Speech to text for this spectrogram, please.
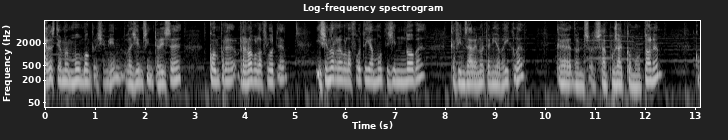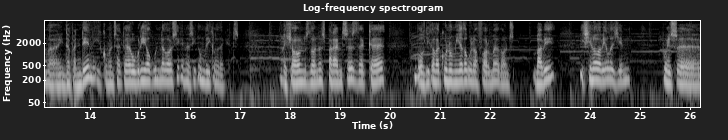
ara estem en un bon creixement, la gent s'interessa, compra, renova la flota, i si no renova la flota hi ha molta gent nova que fins ara no tenia vehicle, que doncs s'ha posat com a autònom, com a independent, i ha començat a obrir algun negoci que necessita un vehicle d'aquests. Això ens dona esperances de que vol dir que l'economia d'alguna forma doncs, va bé, i si no va bé la gent, pues, eh,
